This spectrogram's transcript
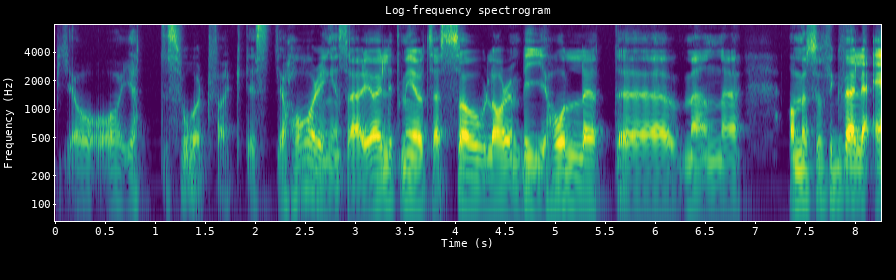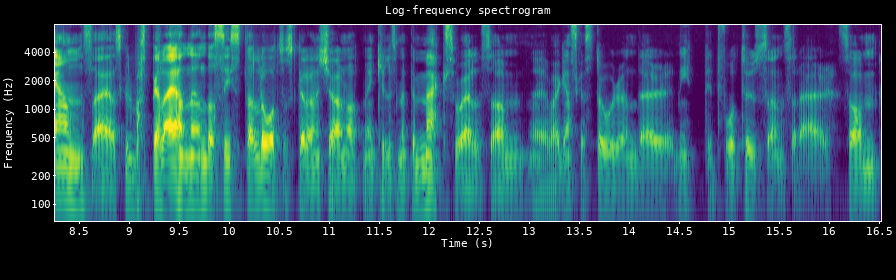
ja, jättesvårt faktiskt. Jag har ingen så här. Jag är lite mer åt så här soul, R&B hållet eh, Men eh, om jag så fick välja en så här, jag skulle bara spela en enda sista låt så skulle han köra något med en kille som heter Maxwell som eh, var ganska stor under 90-2000 sådär. Som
